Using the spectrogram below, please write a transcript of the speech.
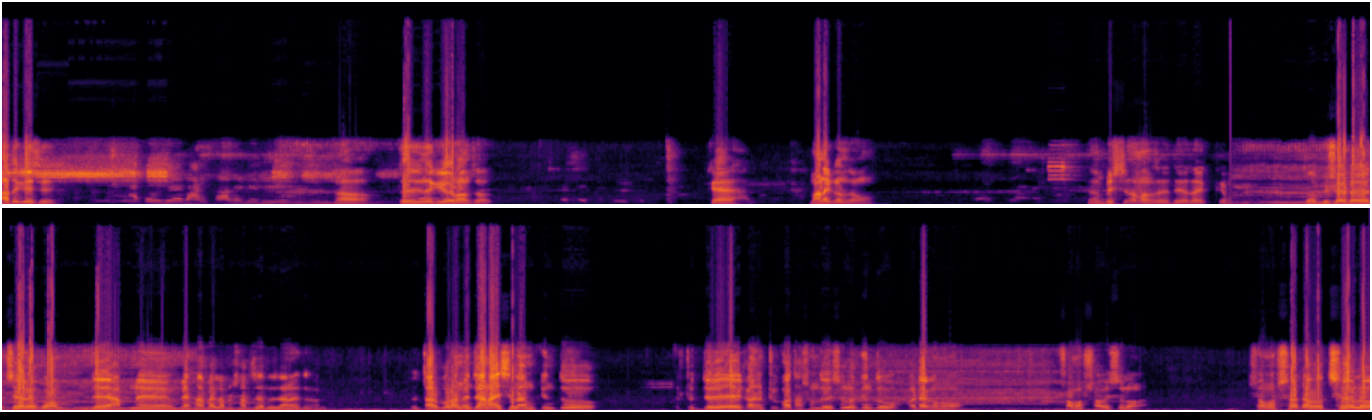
হাতে গেছে তো এই জন্য কি করবান সব? কে? মানে কোন যাব কিন্তু বৃষ্টির মাঝে দেখা যায়। তো বিষয়টা হচ্ছে এরকম যে আপনি ব্যথা পেলে আপনি সাথে সাথে জানাতে হবে তো তারপর আমি জানাইছিলাম কিন্তু একটু দেরি কারণ একটু কথা শুনতে হয়েছিল কিন্তু ওটা কোনো সমস্যা হয়েছিল না। সমস্যাটা হচ্ছে হলো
